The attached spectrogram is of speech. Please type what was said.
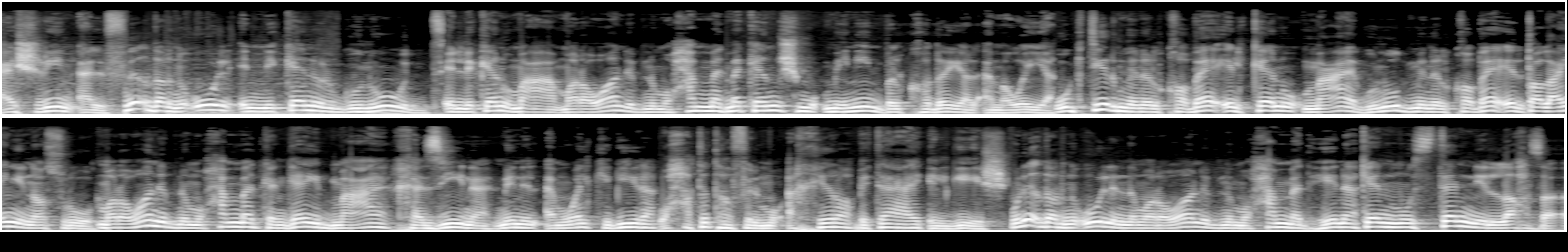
20 ألف. نقدر نقول إن كانوا الجنود اللي كانوا مع مروان بن محمد ما كانوش مؤمنين بالقضية الأموية. وكتير من القبائل كانوا معاه جنود من القبائل طالعين ينصروه مروان بن محمد كان جايب معاه خزينة من الأموال كبيرة وحاططها في المؤخرة بتاعة الجيش. ونقدر نقول إن مروان بن محمد هنا كان مستني اللحظة.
